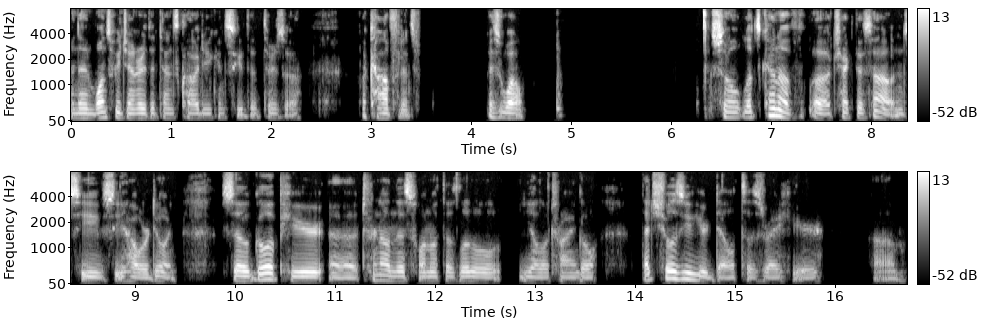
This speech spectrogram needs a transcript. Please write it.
and then once we generate the dense cloud, you can see that there's a, a confidence as well. So let's kind of uh, check this out and see see how we're doing. So go up here, uh, turn on this one with this little yellow triangle. That shows you your deltas right here. Um,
